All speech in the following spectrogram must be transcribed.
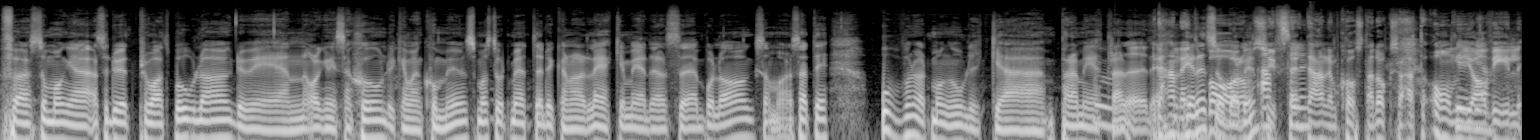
för så många. Alltså du är ett privat bolag, du är en organisation, du kan vara en kommun som har stort möte, du kan ha läkemedelsbolag som har. Så att det oerhört många olika parametrar mm. i det. Det handlar inte bara om syfte, det handlar om kostnad också. Att om Gud, jag vill,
